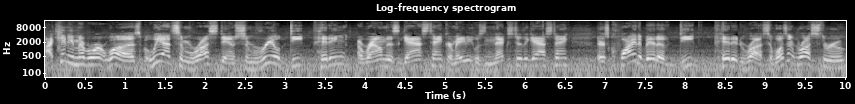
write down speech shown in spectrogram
I can't even remember where it was, but we had some rust damage, some real deep pitting around this gas tank, or maybe it was next to the gas tank. There's quite a bit of deep pitted rust. It wasn't rust through,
